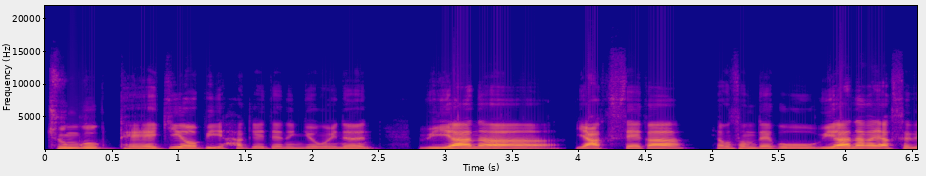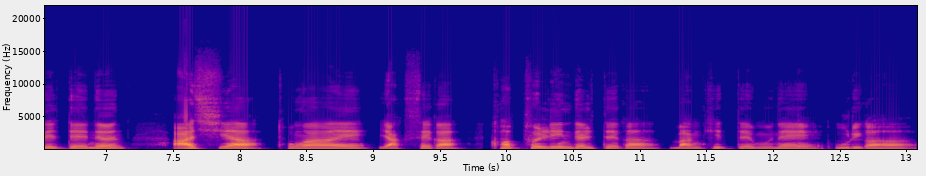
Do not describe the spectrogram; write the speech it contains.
중국 대기업이 하게 되는 경우에는 위안화 약세가 형성되고 위안화가 약세될 때는 아시아 통화의 약세가 커플링 될 때가 많기 때문에 우리가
